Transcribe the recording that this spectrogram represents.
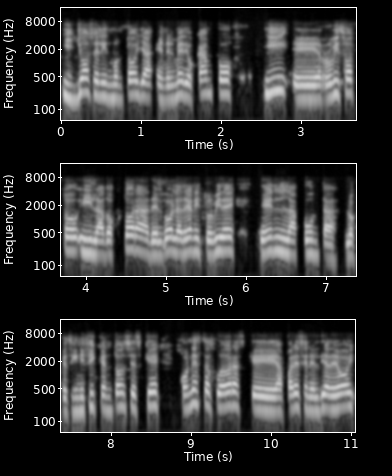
y Jocelyn Montoya en el medio campo y eh, Rubí Soto y la doctora del gol Adriana Iturbide en la punta, lo que significa entonces que con estas jugadoras que aparecen el día de hoy,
